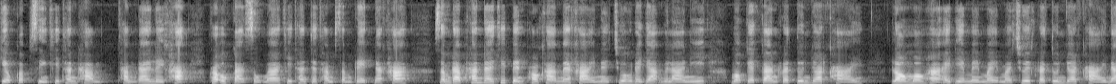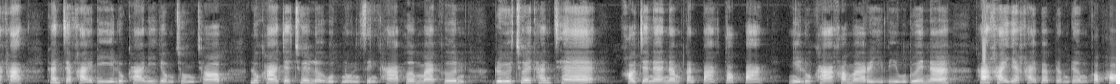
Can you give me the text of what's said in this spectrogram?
เกี่ยวกับสิ่งที่ท่านทำทำได้เลยค่ะ เพราะโอกาสสูงมากที่ท่านจะทำสำเร็จนะคะสำหรับท่านใดที่เป็นพ่อค้าแม่ขายในช่วงระยะเวลานี้ เหมาะแก่การกระตุ้นยอดขาย ลองมองหาไอเดียใหม่ ๆ มาช่วยกระตุ้นยอดขายนะคะ ท่านจะขายดีลูกค้านิยมชมชอบ ลูกค้าจะช่วยเหลืออุดหนุนสินค้าเพิ่มมากขึ้น หรือช่วยท่านแชร์ เขาจะแนะนำกันปากต่อปาก มีลูกค้าเข้ามารีวิวด้วยนะ ค้าขายอย่าขายแบบเดิมๆก็พอ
